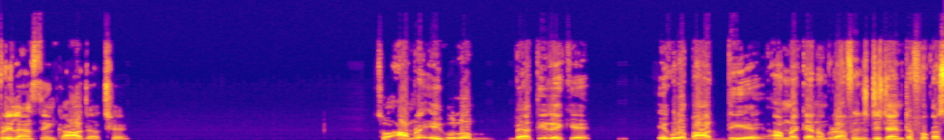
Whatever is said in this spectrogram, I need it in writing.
ফ্রিল্যান্সিং কাজ আছে। সো আমরা এগুলো ব্যতি রেখে এগুলো বাদ দিয়ে আমরা কেন গ্রাফিক্স ডিজাইনটা ফোকাস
